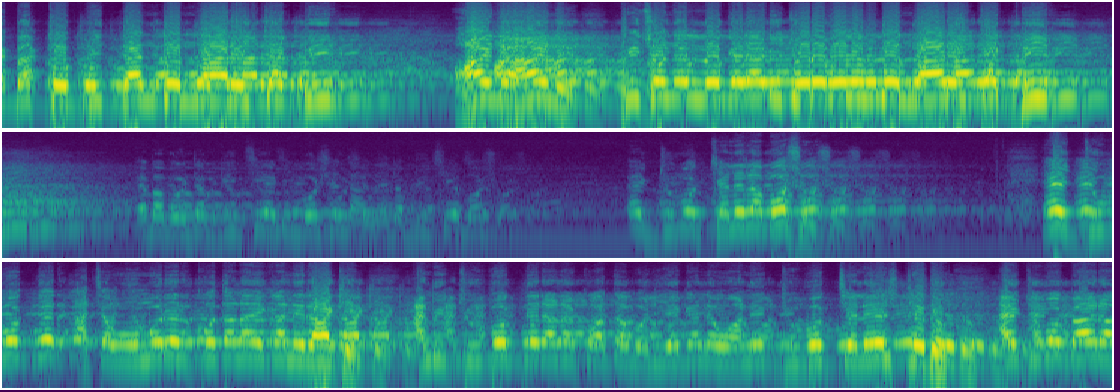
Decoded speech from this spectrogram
একবার তকবির দেন তো নারে তাকবীর হয় না হয় না? পিছনের লোকেরা একটু জোরে বলুন তো নারে তাকবীর এ এটা বিছিয়ে একটু বসে যান এটা বিছিয়ে বসো। এই যুবক ছেলেরা বসো। এই যুবকদের আচ্ছা ওমরের কোথাটা এখানে রাখে। আমি যুবকদের একটা কথা বলি। এখানে অনেক যুবক ছেলে এসছে তো। এই যুবক ভাইরা,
